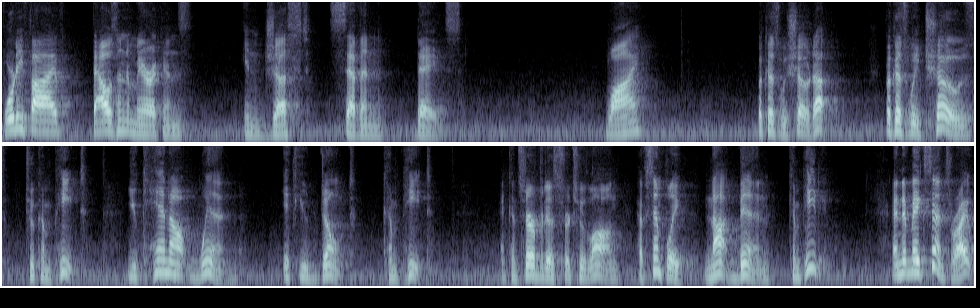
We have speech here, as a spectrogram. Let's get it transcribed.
45,000 Americans in just seven days. Why? Because we showed up, because we chose to compete. You cannot win if you don't compete. And conservatives for too long have simply not been competing. And it makes sense, right?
